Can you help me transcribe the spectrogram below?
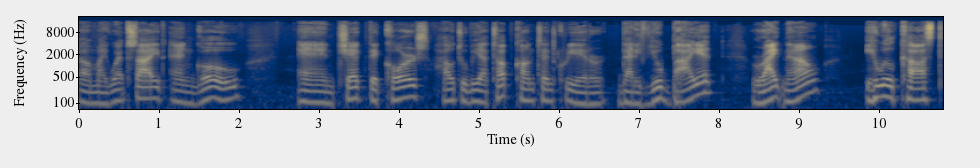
uh, my website and go and check the course how to be a top content creator that if you buy it right now it will cost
